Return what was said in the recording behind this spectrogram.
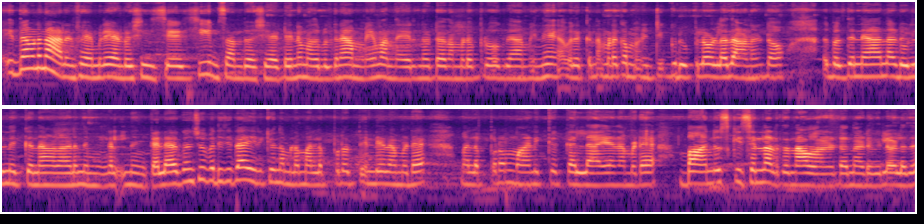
ഇത് നമ്മുടെ നാടൻ ഫാമിലി ആണ്ടോ ചേച്ചിയും സന്തോഷേട്ടനും അതുപോലെ തന്നെ അമ്മയും വന്നായിരുന്നു കേട്ടോ നമ്മുടെ പ്രോഗ്രാമിന് അവരൊക്കെ നമ്മുടെ കമ്മ്യൂണിറ്റി ഗ്രൂപ്പിലുള്ളതാണ് കേട്ടോ. അതുപോലെ തന്നെ ആ നടുവിൽ നിൽക്കുന്ന ആളാണ് നിങ്ങൾ നിങ്ങൾക്ക് എല്ലാവർക്കും സുപരിചിതമായിരിക്കും നമ്മുടെ മലപ്പുറത്തിന്റെ നമ്മുടെ മലപ്പുറം മാണിക്കക്കല്ലായ നമ്മുടെ ബാനൂസ് കിച്ചൺ നടത്തുന്ന ആളാണ് കേട്ടോ നടുവിലുള്ളത്.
